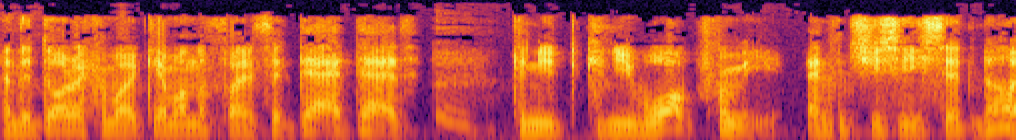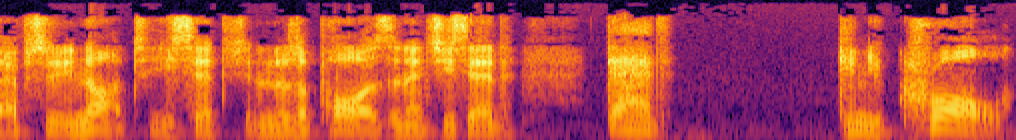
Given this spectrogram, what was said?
And the daughter came came on the phone and said, Dad, Dad, can you, can you walk for me? And she, he said, no, absolutely not. He said, and there was a pause. And then she said, Dad, can you crawl?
